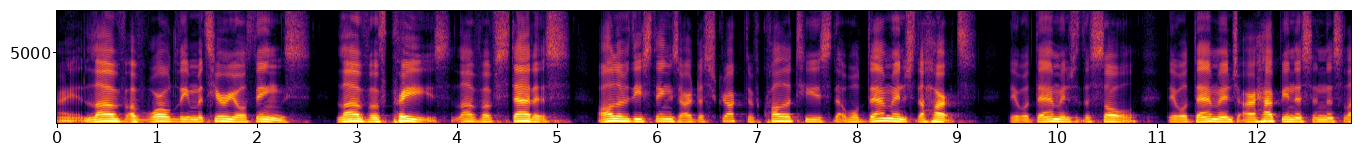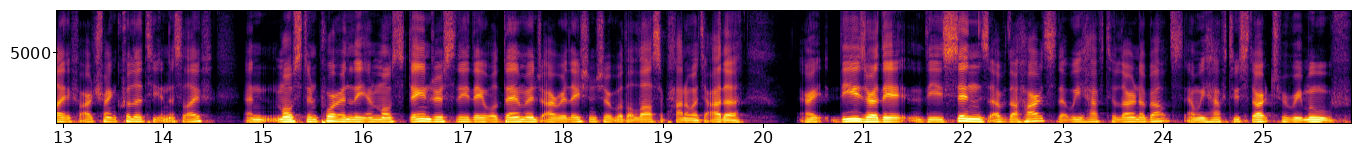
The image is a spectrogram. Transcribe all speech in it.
right? love of worldly material things, love of praise, love of status. All of these things are destructive qualities that will damage the heart. They will damage the soul. They will damage our happiness in this life, our tranquility in this life. And most importantly and most dangerously, they will damage our relationship with Allah subhanahu wa ta'ala. Right? These are the, the sins of the hearts that we have to learn about and we have to start to remove.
